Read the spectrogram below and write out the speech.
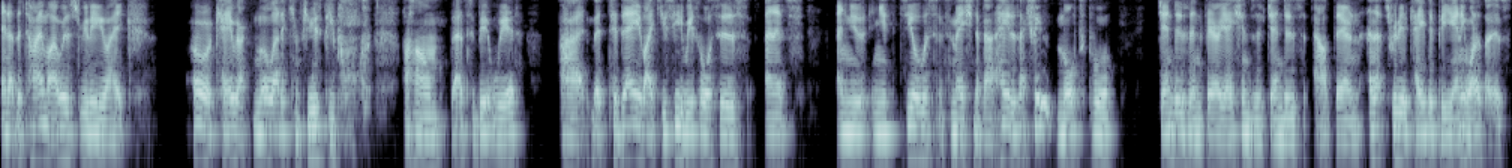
And at the time i was really like oh okay i'm not allowed to confuse people. Um, that's a bit weird. Uh, but today like you see resources and it's and you and you see all this information about hey there's actually multiple genders and variations of genders out there, and, and that's really okay to be any one of those,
